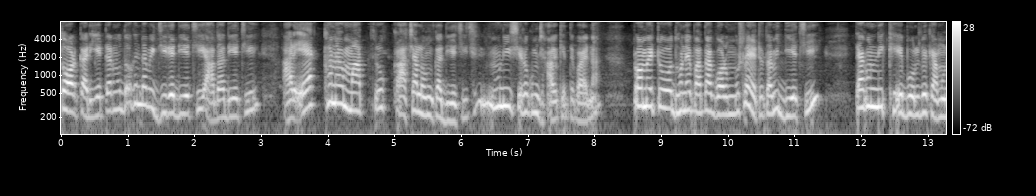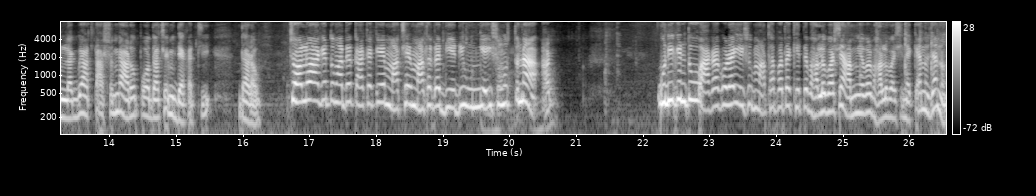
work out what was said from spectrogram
তরকারি, এটার মধ্যেও কিন্তু আমি জিরে দিয়েছি, আদা দিয়েছি, আর একখানা মাত্র কাঁচা লঙ্কা দিয়েছি। উনি সেরকম ঝাল খেতে পায় না। টমেটো, ধনে পাতা, গরম মশলা, এটা তো আমি দিয়েছি। তা এখন উনি খেয়ে বলবে কেমন লাগবে, আর তার সঙ্গে আরও পদ আছে, আমি দেখাচ্ছি। দাঁড়াও। চলো আগে তোমাদের কাকাকে মাছের মাথাটা দিয়ে দিই, উনি এই সমস্ত না আগ- উনি কিন্তু আগাগোড়াই এইসব মাথা পাতা খেতে ভালোবাসে, আমি আবার ভালোবাসি না। কেন জানো?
